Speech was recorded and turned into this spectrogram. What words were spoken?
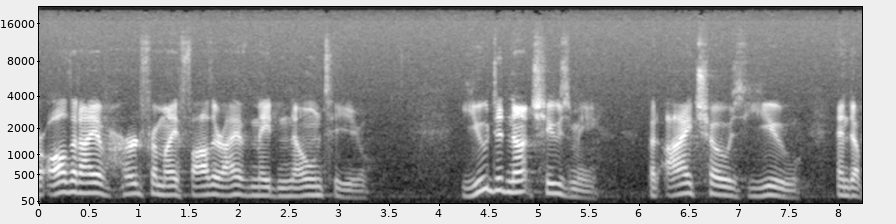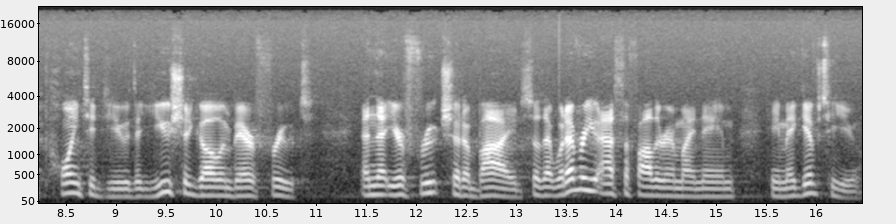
For all that I have heard from my Father, I have made known to you. You did not choose me, but I chose you and appointed you that you should go and bear fruit, and that your fruit should abide, so that whatever you ask the Father in my name, he may give to you.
